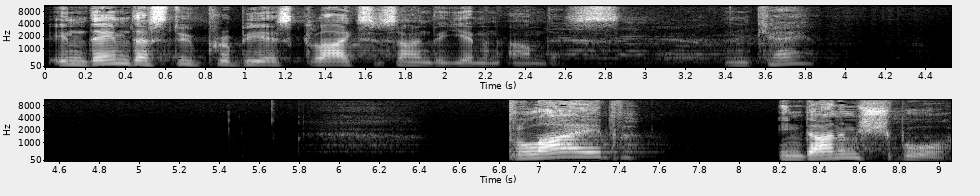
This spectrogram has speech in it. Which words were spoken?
indem dass du probierst, gleich zu sein wie jemand anders. Okay? Bleib in deinem Spur.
